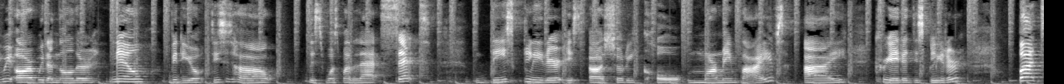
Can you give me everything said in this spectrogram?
we are with another nail video. This is how this was my last set. This glitter is actually called Mermaid Vibes. I created this glitter. But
